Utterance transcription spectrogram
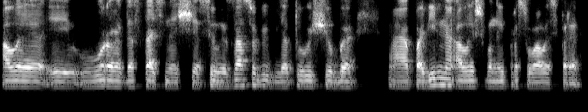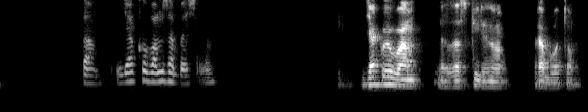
але і у ворога достатньо ще сили засобів для того, щоб е, повільно, але ж вони просувалися вперед. Так, дякую вам за бесіду. Дякую вам за спільну роботу.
